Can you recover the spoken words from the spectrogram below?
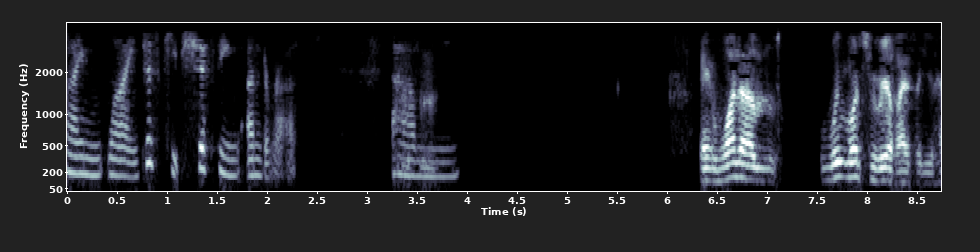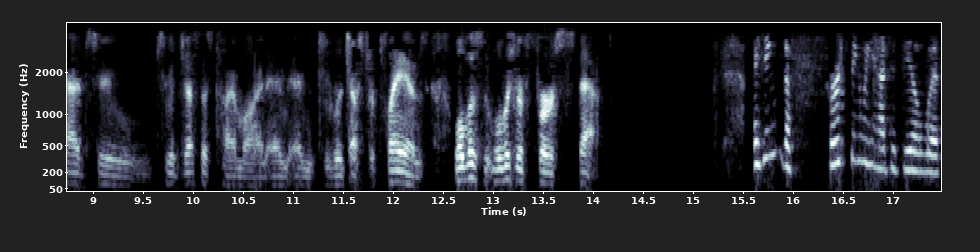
timeline just keeps shifting under us. Mm-hmm. Um, and what um when, once you realized that you had to to adjust this timeline and and to adjust your plans, what was what was your first step? I think the first thing we had to deal with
